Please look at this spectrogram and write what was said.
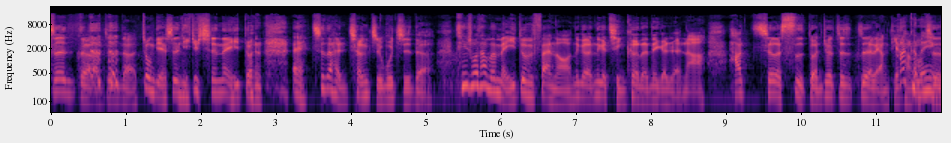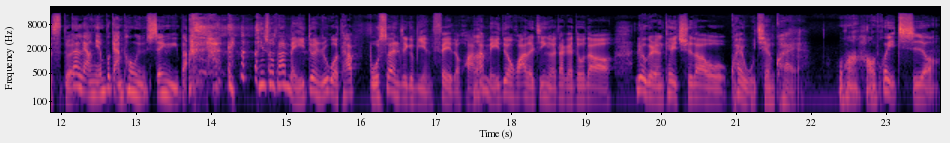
真的真的。重点是你去吃那一顿，哎，吃的很撑，值不值得？听说他们每一顿饭哦，那个那个请客的那个人啊，他吃了四顿，就这这两天他可能吃了四顿，但两年不敢碰生鱼吧。听说他每一顿如果他不算这个免费的话，他每一顿花的金额大概都到六个人可以吃到快五千块。哇，好会吃哦，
